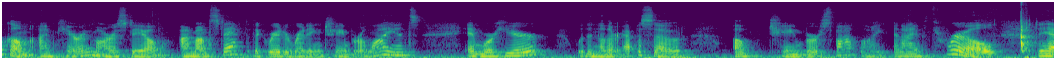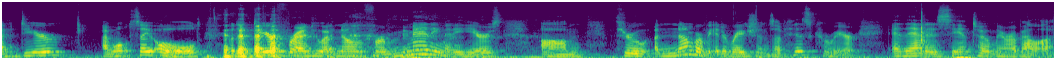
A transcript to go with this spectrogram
Welcome. I'm Karen Marsdale. I'm on staff at the Greater Reading Chamber Alliance, and we're here with another episode of Chamber Spotlight. And I am thrilled to have a dear, I won't say old, but a dear friend who I've known for many, many years um, through a number of iterations of his career, and that is Santo Marabella.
